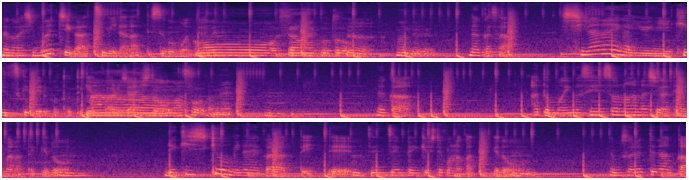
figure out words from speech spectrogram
なんか私無知が罪だなってすごい思うんだよねおー知らないこと、うん。なんで？なんかさ知らないがゆえに傷つけてることって結構あるじゃん人ーまあそうだね。なんかあともう今戦争の話がテーマだったけど、うん。歴史興味ないからって言ってうん。全然勉強してこなかったけど、うん。でもそれってなんか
